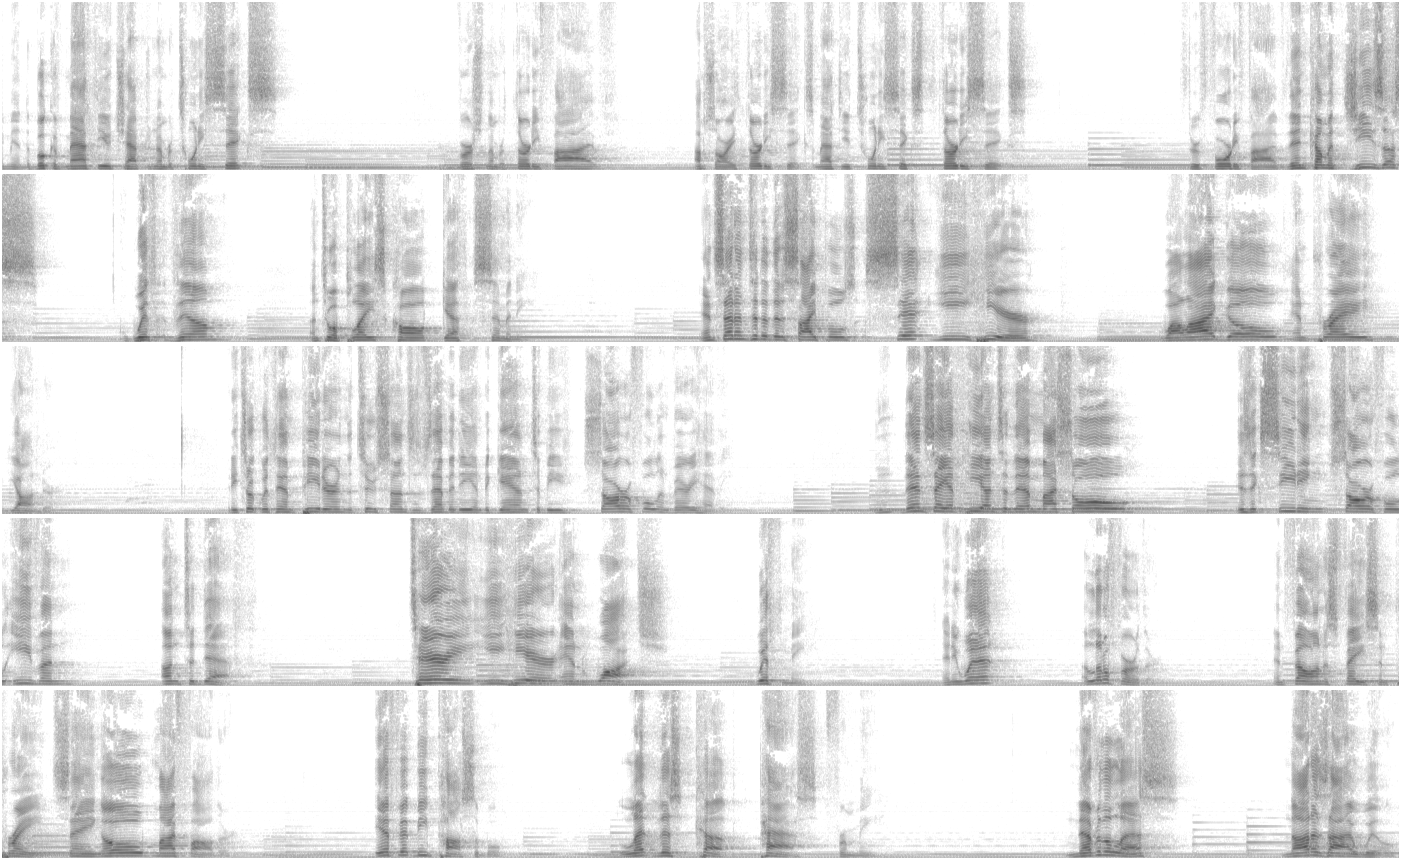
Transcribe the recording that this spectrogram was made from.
Amen. The book of Matthew, chapter number 26, verse number 35. I'm sorry, 36. Matthew 26, 36 through 45. Then cometh Jesus with them unto a place called Gethsemane, and said unto the disciples, Sit ye here while I go and pray yonder. And he took with him Peter and the two sons of Zebedee and began to be sorrowful and very heavy. Then saith he unto them, My soul is exceeding sorrowful, even unto death. Tarry ye here and watch with me. And he went a little further and fell on his face and prayed, saying, Oh, my Father, if it be possible, let this cup pass from me. Nevertheless, not as I will,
